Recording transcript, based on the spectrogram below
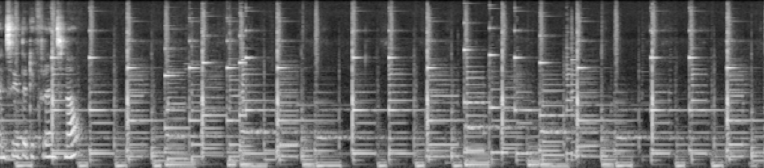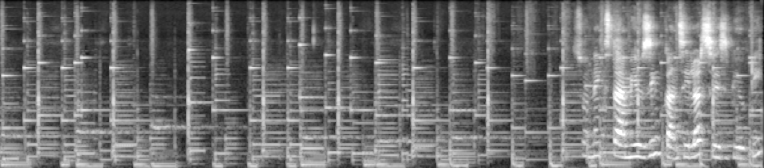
can see the difference now. So next i am using concealer swiss beauty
